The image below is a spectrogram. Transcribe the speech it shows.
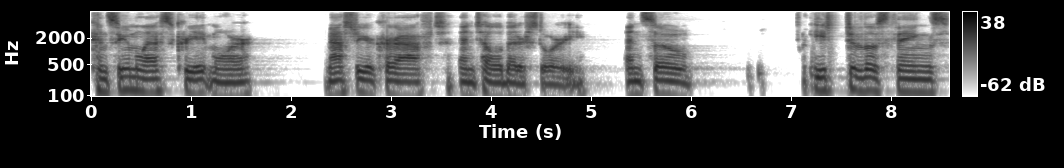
consume less, create more, master your craft, and tell a better story. And so each of those things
